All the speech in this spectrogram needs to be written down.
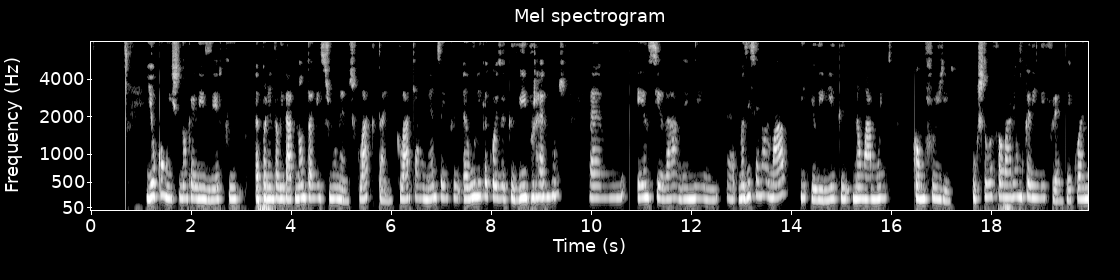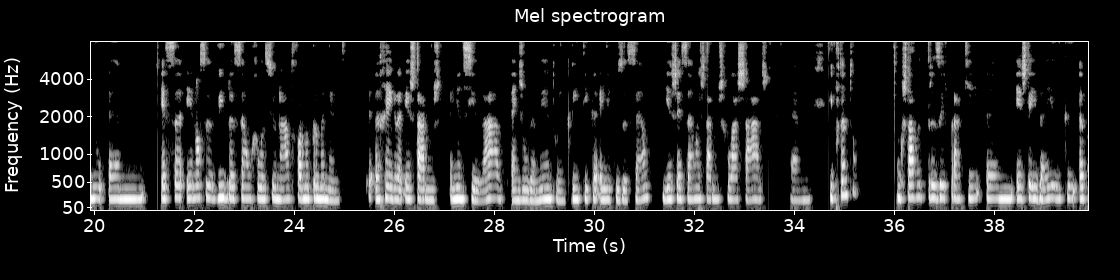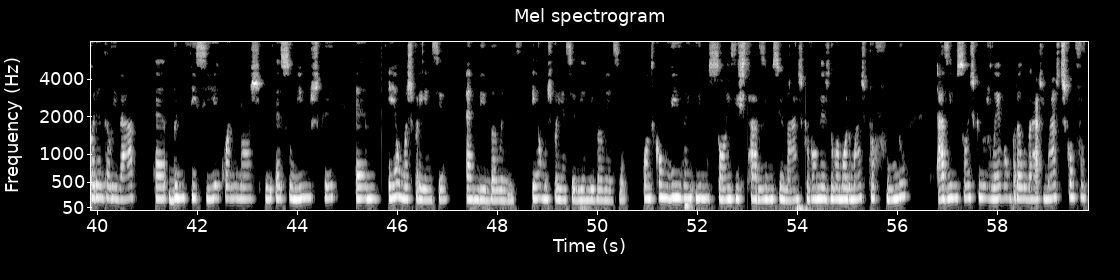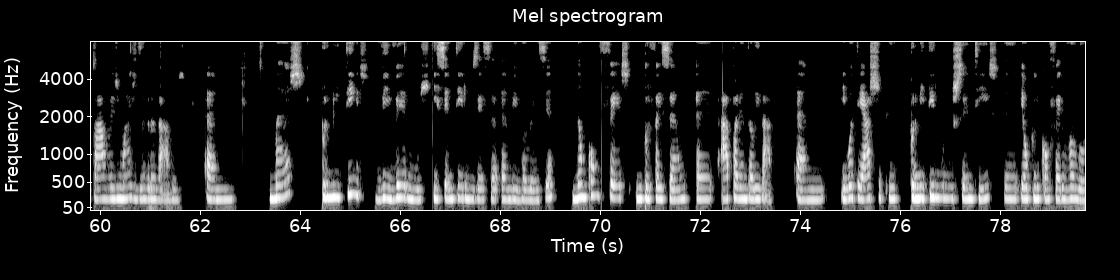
E eu com isto não quero dizer que a parentalidade não tem esses momentos. Claro que tem. Claro que há momentos em que a única coisa que vibramos um, é ansiedade, é medo. Mas isso é normal e eu diria que não há muito como fugir. O que estou a falar é um bocadinho diferente. É quando um, essa é a nossa vibração relacional de forma permanente. A regra é estarmos em ansiedade, em julgamento, em crítica, em acusação e a exceção é estarmos relaxados. Um, e, portanto, gostava de trazer para aqui um, esta ideia de que a parentalidade uh, beneficia quando nós uh, assumimos que um, é uma experiência ambivalente, é uma experiência de ambivalência, onde convivem emoções e estados emocionais que vão desde o amor mais profundo às emoções que nos levam para lugares mais desconfortáveis, mais desagradáveis. Um, mas permitir vivermos e sentirmos essa ambivalência não confere imperfeição uh, à parentalidade. Um, eu até acho que permitirmos-nos sentir uh, é o que lhe confere o valor.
